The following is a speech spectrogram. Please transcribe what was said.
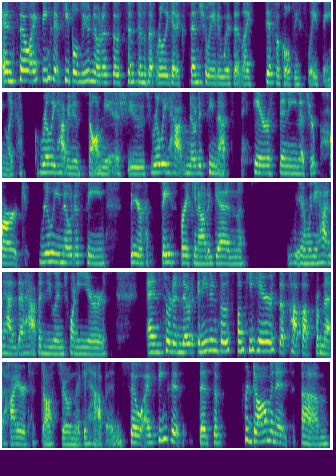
And so I think that people do notice those symptoms that really get accentuated with it, like difficulty sleeping, like really having insomnia issues, really have noticing that hair thinning at your part, really noticing your face breaking out again, you know, when you hadn't had that happen to you in 20 years. And sort of note, and even those funky hairs that pop up from that higher testosterone that can happen. So I think that that's a predominant um,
